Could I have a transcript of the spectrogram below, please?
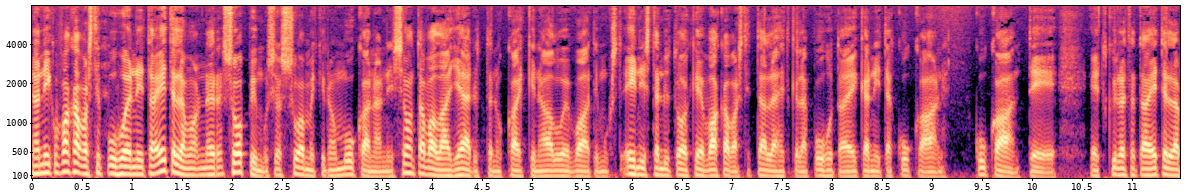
nämä niin vakavasti puhuen niitä etelä sopimus, jos Suomikin on mukana, niin se on tavallaan jäädyttänyt kaikki nämä aluevaatimukset. Ei niistä nyt oikein vakavasti tällä hetkellä puhuta, eikä niitä kukaan kukaan tee. Et kyllä tätä etelä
